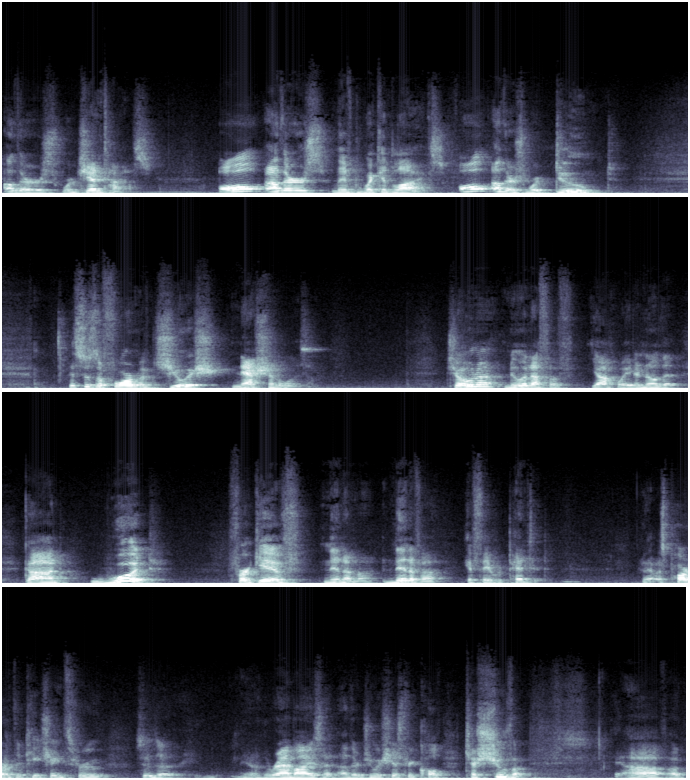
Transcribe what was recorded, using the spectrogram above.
others were Gentiles. All others lived wicked lives. All others were doomed. This was a form of Jewish nationalism. Jonah knew enough of Yahweh to know that God would forgive Nineveh, Nineveh if they repented. And that was part of the teaching through, through the, you know, the rabbis and other Jewish history called teshuvah, uh, of,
